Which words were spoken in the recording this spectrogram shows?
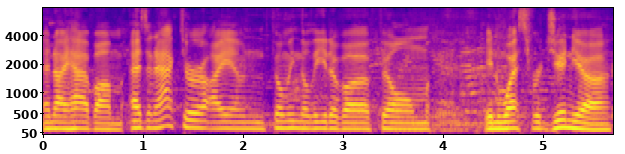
and I have, um, as an actor, I am filming the lead of a film in West Virginia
